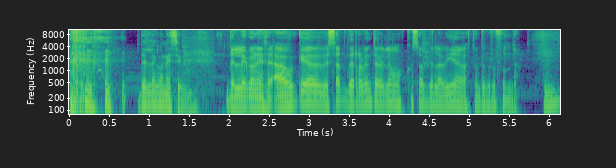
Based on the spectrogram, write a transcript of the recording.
Denle con ese, weón. denle con ese. Aunque a pesar de repente hablamos cosas de la vida bastante profundas. Mm.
